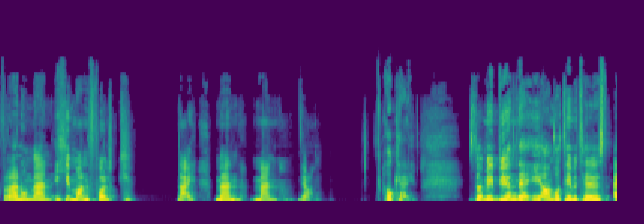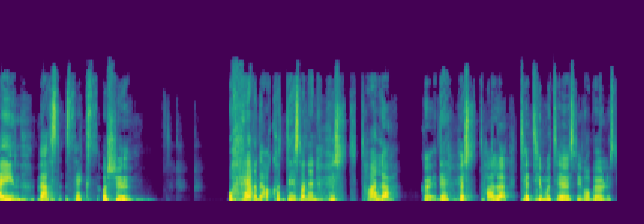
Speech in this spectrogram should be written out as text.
For det er noen menn, ikke mannfolk, Nei, men, men. Ja. OK. Så vi begynner i 2. Timoteus 1, vers 6 og 7. Og her er det akkurat det er sånn en høsttale. Det er høsttale til Timoteus fra Paulus.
